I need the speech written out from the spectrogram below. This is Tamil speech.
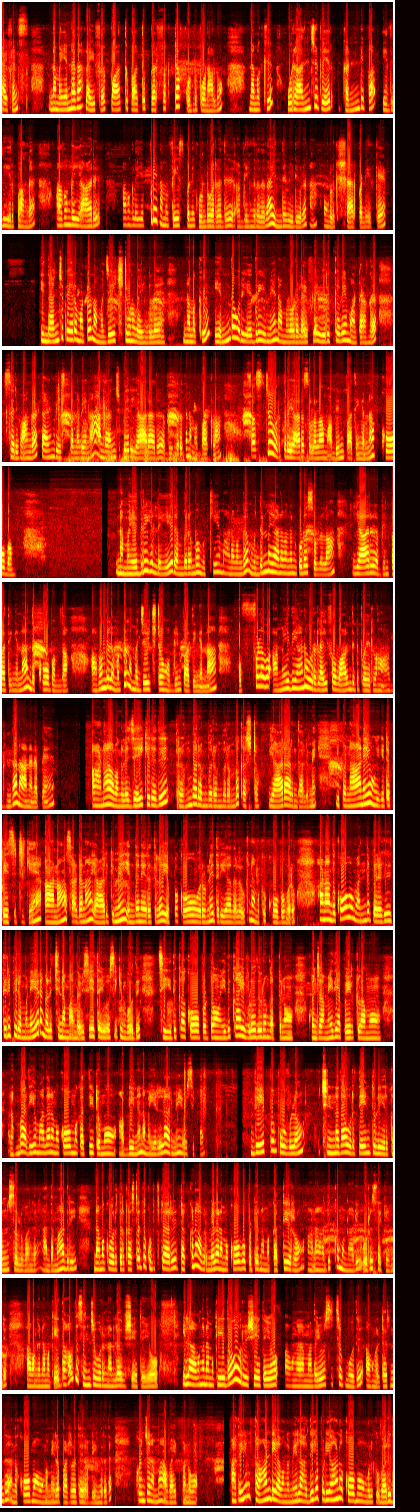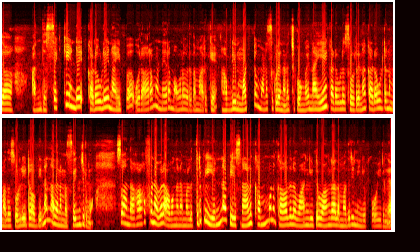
ஹாய் ஃப்ரெண்ட்ஸ் நம்ம என்ன தான் லைஃப்பை பார்த்து பார்த்து பெர்ஃபெக்டாக கொண்டு போனாலும் நமக்கு ஒரு அஞ்சு பேர் கண்டிப்பாக எதிரி இருப்பாங்க. அவங்க யார்? அவங்கள எப்படி நம்ம ஃபேஸ் பண்ணி கொண்டு வர்றது அப்படிங்கிறத தான் இந்த வீடியோவில் நான் உங்களுக்கு ஷேர் பண்ணியிருக்கேன். இந்த அஞ்சு பேரை மட்டும் நம்ம ஜெயிச்சிட்டோன்னு வைங்களேன் நமக்கு எந்த ஒரு எதிரியுமே நம்மளோட லைஃப்பில் இருக்கவே மாட்டாங்க. சரி வாங்க டைம் வேஸ்ட் பண்ண வேணாம். அந்த அஞ்சு பேர் யார் யார் அப்படிங்கிறத நம்ம பார்க்கலாம். ஃபஸ்ட்டு ஒருத்தர் யாரை சொல்லலாம் அப்படின்னு பார்த்தீங்கன்னா கோபம். நம்ம எதிரிகள்லையே ரொம்ப ரொம்ப முக்கியமானவங்க முதன்மையானவங்கன்னு கூட சொல்லலாம். யார் அப்படின்னு பார்த்தீங்கன்னா இந்த கோபம் தான் அவங்கள மட்டும் நம்ம ஜெயிச்சிட்டோம் அப்படின்னு பார்த்தீங்கன்னா அவ்வளவு அமைதியான ஒரு லைஃப்பை வாழ்ந்துட்டு போயிடலாம் அப்படின்னு தான் நான் நினப்பேன். ஆனால் அவங்கள ஜெயிக்கிறது ரொம்ப ரொம்ப ரொம்ப ரொம்ப கஷ்டம். யாராக இருந்தாலுமே. இப்போ நானே உங்ககிட்ட பேசிகிட்ருக்கேன் ஆனால் சடனாக யாருக்குமே எந்த நேரத்தில் எப்போ கோபம் வரும்னே தெரியாத அளவுக்கு நமக்கு கோபம் வரும். ஆனால் அந்த கோபம் வந்த பிறகு திருப்பி ரொம்ப நேரம் கழித்து நம்ம அந்த விஷயத்தை யோசிக்கும்போது சரி இதுக்காக கோவப்பட்டோம் இதுக்காக இவ்வளோ தூரம் கற்றுனோம் கொஞ்சம் அமைதியாக போயிருக்கலாமோ ரொம்ப அதிகமாக தான் நம்ம கோபமாக கத்திட்டோமோ அப்படின்னு நம்ம எல்லாருமே யோசிப்போம். வேப்பம் பூவிலும் சின்னதாக ஒரு தேன் துளி இருக்குன்னு சொல்லுவாங்க. அந்த மாதிரி நமக்கு ஒருத்தர் கஷ்டத்தை கொடுத்துட்டாரு டக்குன்னு அவர் மேலே நம்ம கோபப்பட்டு நம்ம கத்திடுறோம். ஆனால் அதுக்கு முன்னாடி ஒரு செகண்டு அவங்க நமக்கு ஏதாவது செஞ்ச ஒரு நல்ல விஷயத்தையோ இல்லை அவங்க நமக்கு ஏதோ ஒரு விஷயத்தையோ அவங்க நம்ம அதை யோசித்த போது அவங்கள்ட்ட இருந்து அந்த கோபம் அவங்க மேலே படுறது அப்படிங்கிறத கொஞ்சம் நம்ம அவாய்ட் பண்ணுவோம். அதையும் தாண்டி அவங்க மேலே அதிகப்படியான கோபம் உங்களுக்கு வருதா? அந்த செகண்டே கடவுளே நான் இப்போ ஒரு அரை மணி நேரம் மௌன விரதமாக இருக்கேன் அப்படின்னு மட்டும் மனசுக்குள்ளே நினச்சிக்கோங்க. நான் ஏன் கடவுளை சொல்கிறேன்னா கடவுள்கிட்ட நம்ம அதை சொல்லிட்டோம் அப்படின்னா அதை நம்ம செஞ்சுருவோம். ஸோ அந்த ஹாஃப் அன் ஹவர் அவங்க நம்மளை திருப்பி என்ன பேசினாலும் கம்முன்னு காதில் வாங்கிட்டு வாங்காத மாதிரி நீங்கள் போயிடுங்க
